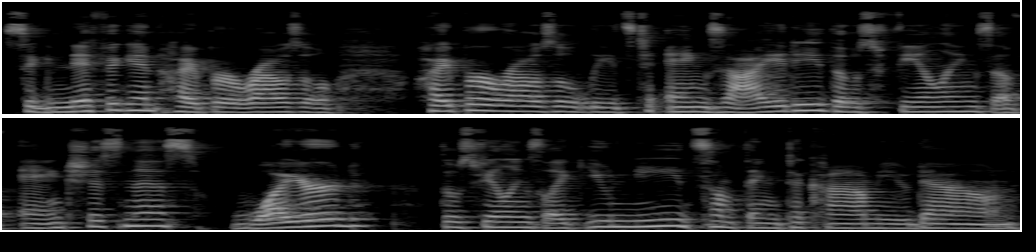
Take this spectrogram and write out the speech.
Significant hyperarousal. Hyperarousal leads to anxiety, those feelings of anxiousness, wired, those feelings like you need something to calm you down.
